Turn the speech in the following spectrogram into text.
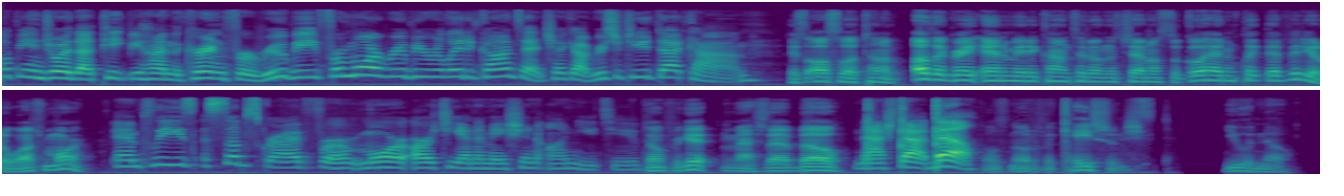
Hope you enjoyed that peek behind the curtain for RWBY. For more RWBY-related content, check out roosterteeth.com. There's also a ton of other great animated content on this channel, so go ahead and click that video to watch more. And please subscribe for more RT animation on YouTube. Don't forget, mash that bell, Mash that bell. those notifications. You would know.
